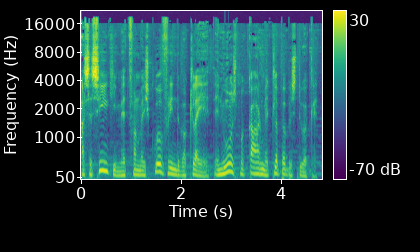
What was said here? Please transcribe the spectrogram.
as 'n seentjie met van my skoolvriende baklei het en hoe ons mekaar met klippe bestook het.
